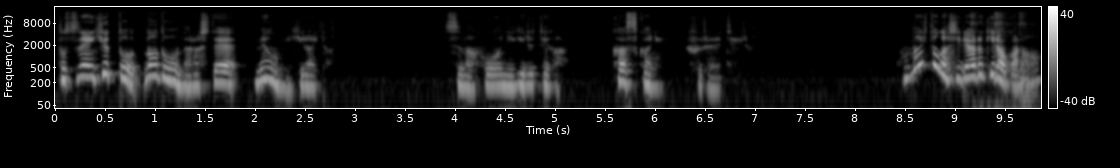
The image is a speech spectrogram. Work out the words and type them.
突然ヒュッと喉を鳴らして目を見開いた。スマホを握る手がかすかに震えている。この人がシリアルキラーかな？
